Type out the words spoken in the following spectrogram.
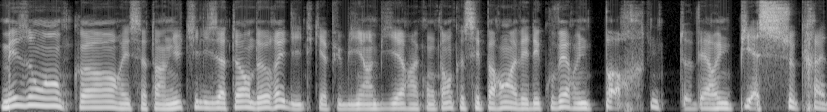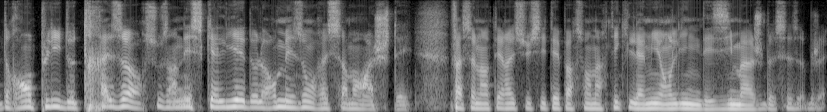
Maison encore, et c'est un utilisateur de Reddit qui a publié un billet racontant que ses parents avaient découvert une porte vers une pièce secrète remplie de trésors sous un escalier de leur maison récemment achetée. Face à l'intérêt suscité par son article, il a mis en ligne des images de ces objets.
